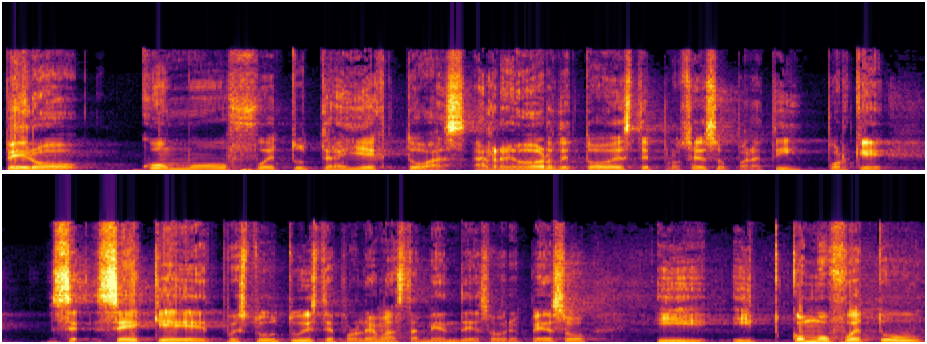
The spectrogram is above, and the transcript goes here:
pero, ¿cómo fue tu trayecto alrededor de todo este proceso para ti? Porque sé, que pues tú tuviste problemas también de sobrepeso y, cómo fue tu,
